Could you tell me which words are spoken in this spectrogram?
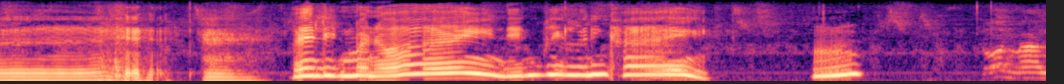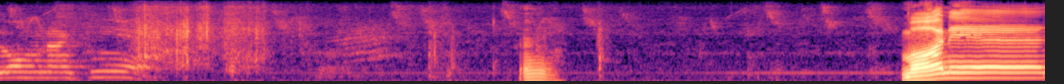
เฮ้ยไอ้ลิ้นมันเอ้ยลิ้นเป็นอะไรนี่ใครหืมต้นมาลงนางที่นี่อ้าวหมอเอง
